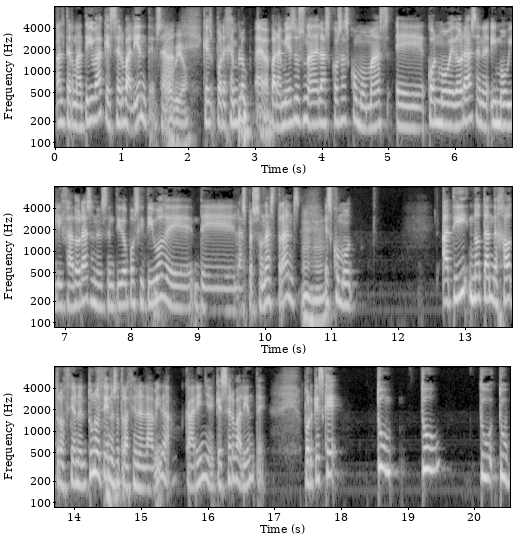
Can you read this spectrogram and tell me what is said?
alternativa que ser valiente. O sea, Obvio. que por ejemplo, eh, para mí eso es una de las cosas como más eh, conmovedoras en el- y movilizadoras en el sentido positivo de, de las personas trans. Es como a ti no te han dejado otra opción. Tú no tienes otra opción en la vida, cariñe, que ser valiente. Porque es que tú, tú, tú, tú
